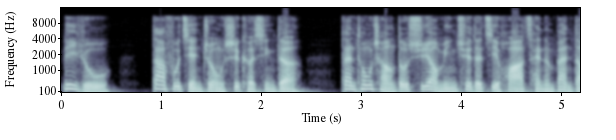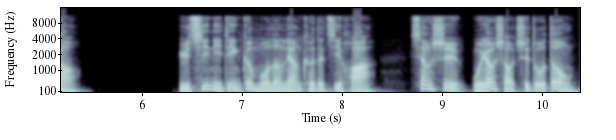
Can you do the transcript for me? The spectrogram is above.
例如，大幅减重是可行的，但通常都需要明确的计划才能办到。与其拟定更模棱两可的计划，像是我要少吃多动，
